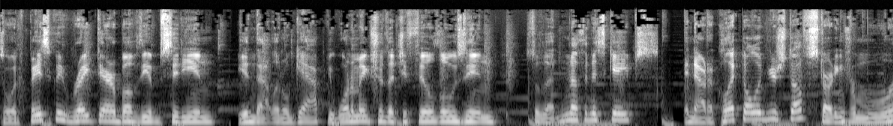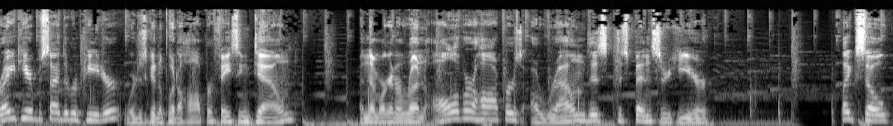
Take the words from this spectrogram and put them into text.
So it's basically right there above the obsidian in that little gap. You want to make sure that you fill those in so that nothing escapes. And now to collect all of your stuff, starting from right here beside the repeater, we're just going to put a hopper facing down. And then we're going to run all of our hoppers around this dispenser here. Like so,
